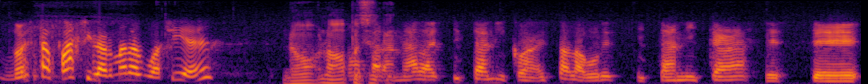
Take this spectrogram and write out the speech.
no está fácil armar algo así, ¿eh? No, no, pues para nada, es titánico, esta labor es titánica, este,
